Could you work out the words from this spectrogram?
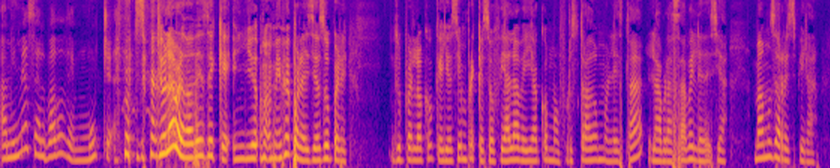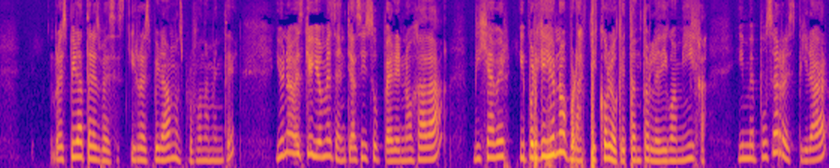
a mí me ha salvado de muchas. Yo la verdad es de que yo, a mí me parecía súper súper loco que yo siempre que Sofía la veía como frustrada o molesta, la abrazaba y le decía, vamos a respirar. Respira tres veces. Y respirábamos profundamente. Y una vez que yo me sentía así súper enojada, dije, a ver, ¿y por qué yo no practico lo que tanto le digo a mi hija? Y me puse a respirar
